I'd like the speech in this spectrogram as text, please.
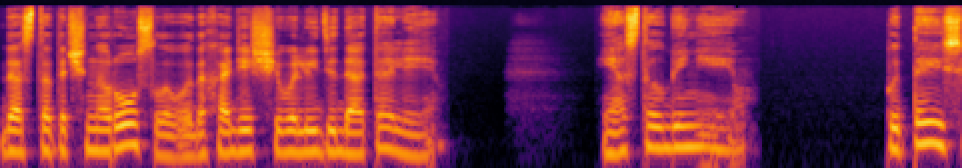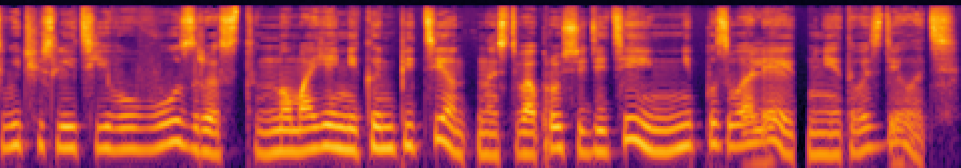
достаточно рослого, доходящего леди до талии. Я столбенею. Пытаюсь вычислить его возраст, но моя некомпетентность в вопросе детей не позволяет мне этого сделать.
